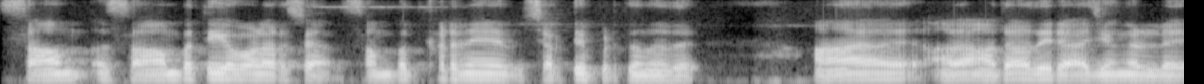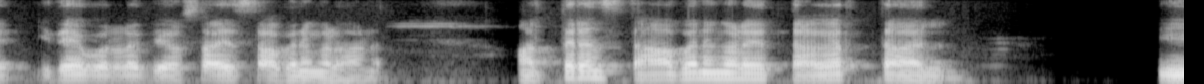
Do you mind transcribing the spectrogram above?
സാം സാമ്പത്തിക വളർച്ച സമ്പദ്ഘടനയെ ശക്തിപ്പെടുത്തുന്നത് ആ അതാത് രാജ്യങ്ങളിലെ ഇതേപോലുള്ള വ്യവസായ സ്ഥാപനങ്ങളാണ്. അത്തരം സ്ഥാപനങ്ങളെ തകർത്താൽ ഈ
